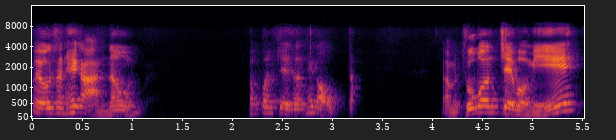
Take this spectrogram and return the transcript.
여기선 해가 안 나오는 거야. 첫 번째에선 해가 없다. 다음에 두 번째 범위.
